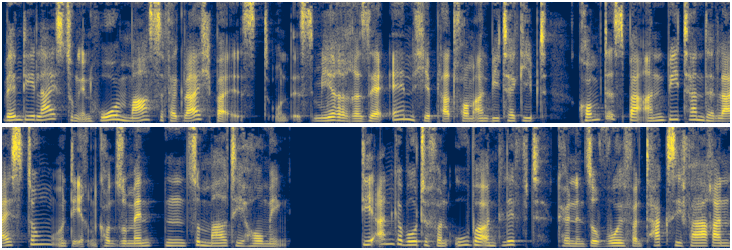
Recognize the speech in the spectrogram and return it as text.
Wenn die Leistung in hohem Maße vergleichbar ist und es mehrere sehr ähnliche Plattformanbieter gibt, kommt es bei Anbietern der Leistung und deren Konsumenten zum Multi-Homing. Die Angebote von Uber und Lyft können sowohl von Taxifahrern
